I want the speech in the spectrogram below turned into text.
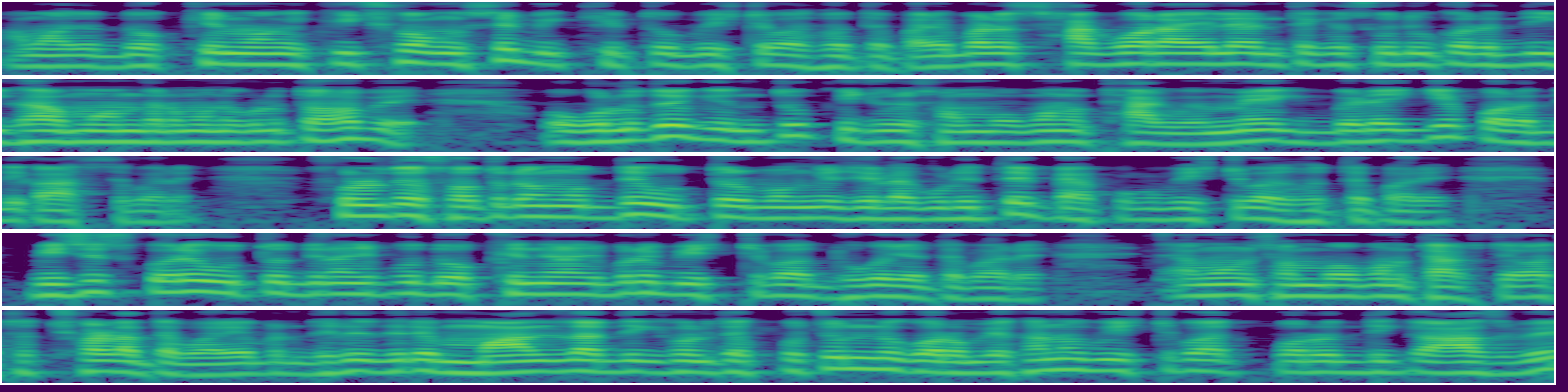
আমাদের দক্ষিণবঙ্গে কিছু অংশে বিক্ষিপ্ত বৃষ্টিপাত হতে পারে। এবারে সাগর আইল্যান্ড থেকে শুরু করে দীঘা, মন্দারমণি এগুলো তো হবে। ওগুলোতেও কিন্তু কিছুটা সম্ভাবনা থাকবে। মেঘ বেড়ে গিয়ে পরের দিকে আসতে পারে। ষোলো থেকে সতেরোর মধ্যে উত্তরবঙ্গের জেলাগুলিতে ব্যাপক বৃষ্টিপাত হতে পারে। বিশেষ করে উত্তর দিনাজপুর, দক্ষিণ দিনাজপুরে বৃষ্টিপাত ঢুকে যেতে পারে। এমন সম্ভাবনা থাকছে, অর্থাৎ ছড়াতে পারে। এবার ধীরে ধীরে ধীরে মালদার দিকে খুলতে প্রচণ্ড গরম, এখানেও বৃষ্টিপাত পরের দিকে আসবে,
